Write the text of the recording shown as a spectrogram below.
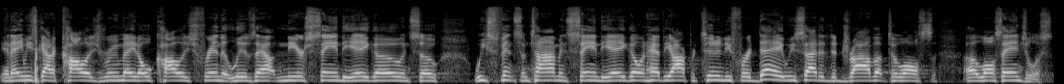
and Amy's got a college roommate, old college friend that lives out near San Diego. And so we spent some time in San Diego and had the opportunity for a day. We decided to drive up to Los, uh, Los Angeles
